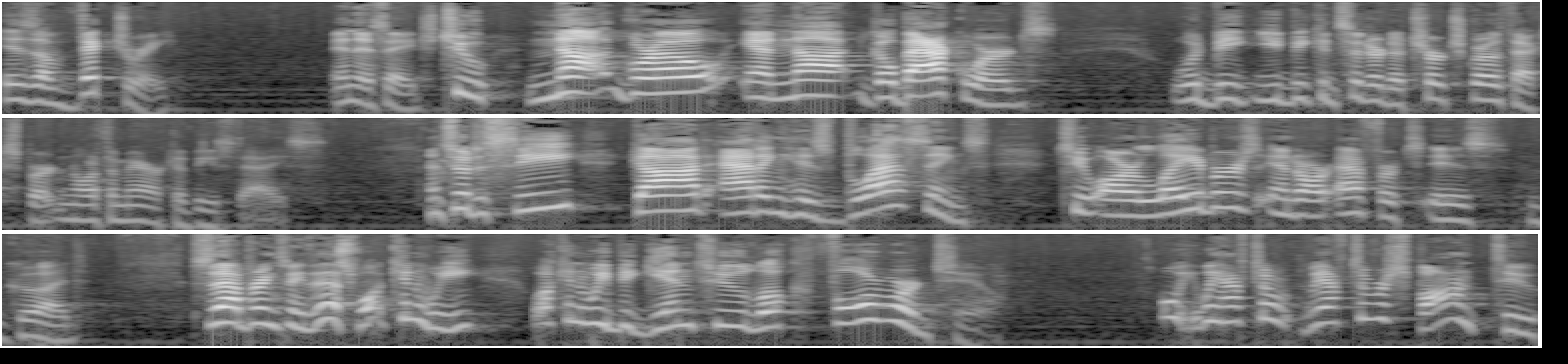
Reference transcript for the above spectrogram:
is a victory in this age. To not grow and not go backwards would be you'd be considered a church growth expert in North America these days. And so to see God adding his blessings to our labors and our efforts is good. So that brings me to this. What can we what can we begin to look forward to? We have to we have to respond to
